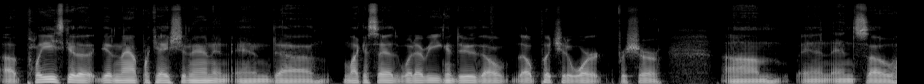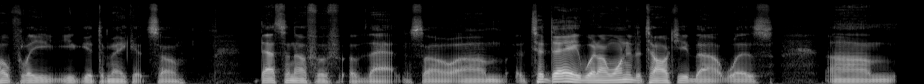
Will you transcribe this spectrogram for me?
uh, please get a get an application in and and like I said, whatever you can do, they'll they'll put you to work for sure. Um, and and so hopefully you get to make it. So that's enough of of that. So um, today, what I wanted to talk to you about was um,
